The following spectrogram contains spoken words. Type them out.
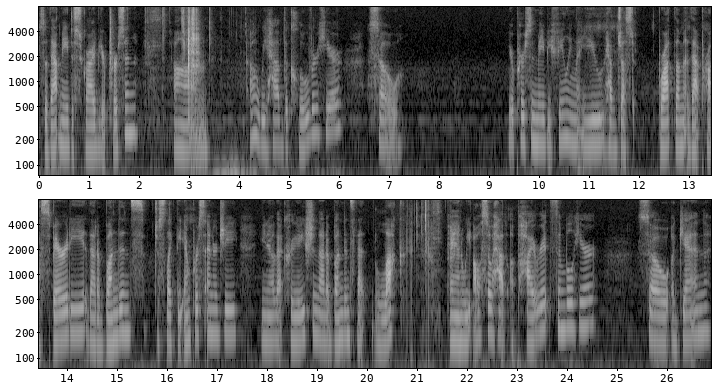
So that may describe your person. Um, oh, we have the clover here. So your person may be feeling that you have just brought them that prosperity, that abundance, just like the Empress energy you know, that creation, that abundance, that luck. And we also have a pirate symbol here. So again,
